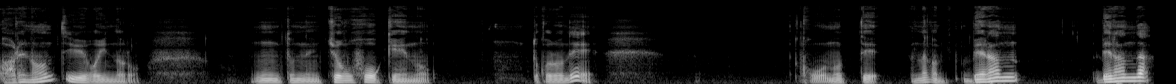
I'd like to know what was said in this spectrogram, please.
あれなんて言えばいいんだろう。うんとね、長方形のところで、こう乗って、なんかベラン、ベランダ、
